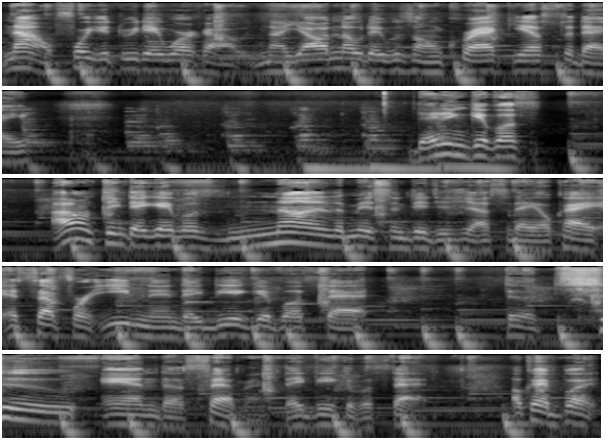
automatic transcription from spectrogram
Now, for your three day workout. Now, y'all know they was on crack yesterday. They didn't give us I don't think they gave us none of the missing digits yesterday, okay? Except for evening, they did give us that the two and the seven. They did give us that. Okay, but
